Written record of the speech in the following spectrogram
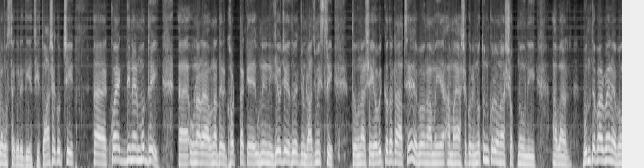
ব্যবস্থা করে দিয়েছি। তো আশা করছি কয়েকদিনের মধ্যেই ওনারা ওনাদের ঘরটাকে, উনি নিজেও যেহেতু একজন রাজমিস্ত্রি, তো ওনার সেই অভিজ্ঞতাটা আছে এবং আমি আমি আশা করি নতুন করে ওনার স্বপ্ন উনি আবার বুনতে পারবেন এবং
